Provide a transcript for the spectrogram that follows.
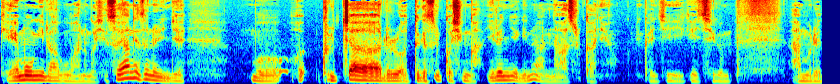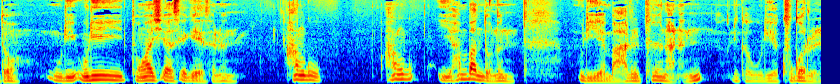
계몽이라고 하는 것이 서양에서는 이제 뭐 어, 글자를 어떻게 쓸 것인가 이런 얘기는 안 나왔을 거 아니에요. 그러니까 이제 이게 지금 아무래도 우리 우리 동아시아 세계에서는 한국 한국 이 한반도는 우리의 말을 표현하는 그러니까 우리의 국어를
